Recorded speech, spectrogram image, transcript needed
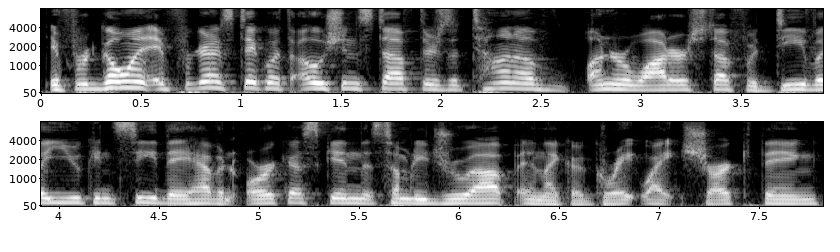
If we're going, if we're gonna stick with ocean stuff, there's a ton of underwater stuff with D.Va. You can see they have an orca skin that somebody drew up and like a great white shark thing.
